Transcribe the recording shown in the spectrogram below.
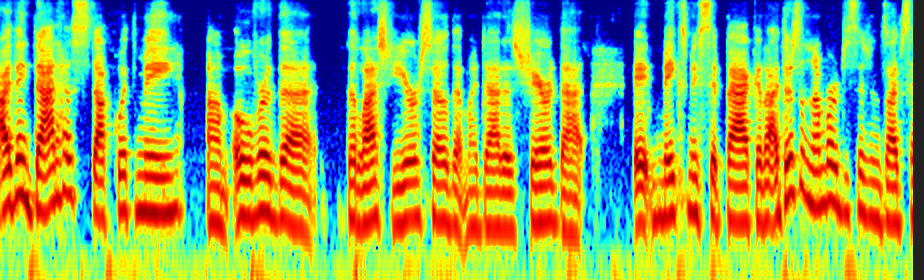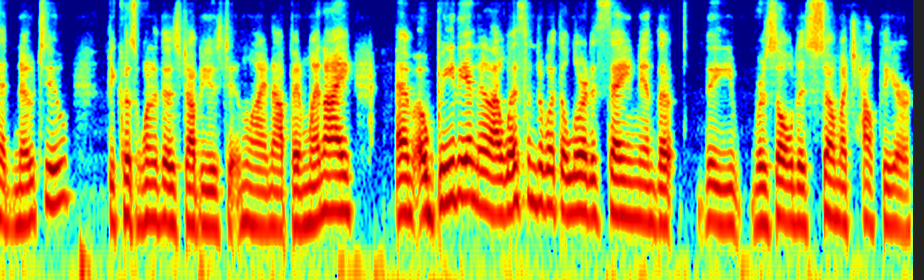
I think that has stuck with me um, over the the last year or so that my dad has shared that it makes me sit back and I, there's a number of decisions I've said no to because one of those W's didn't line up. And when I am obedient and I listen to what the Lord is saying, man, the the result is so much healthier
